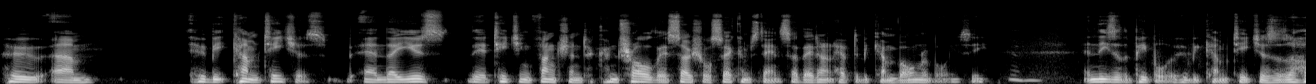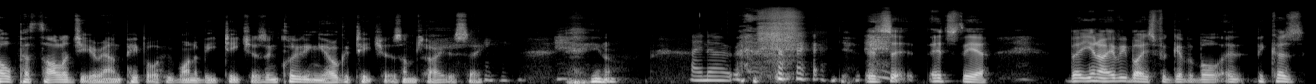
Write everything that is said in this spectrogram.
who um, who become teachers, and they use their teaching function to control their social circumstance, so they don't have to become vulnerable. You see. Mm-hmm. And these are the people who become teachers. There's a whole pathology around people who want to be teachers, including yoga teachers, I'm sorry to say. you know. I know. it's it's there. But you know, everybody's forgivable uh, because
